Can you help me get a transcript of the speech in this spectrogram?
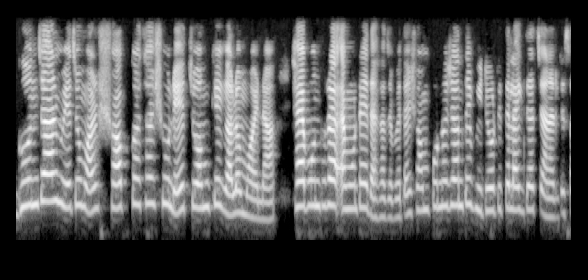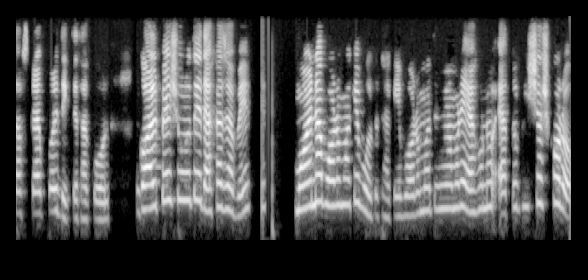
গুঞ্জা আর মেজুমার সব কথা শুনে চমকে গেল ময়না। হ্যাঁ বন্ধুরা, এমনটাই দেখা যাবে। তাই সম্পূর্ণ জানতে ভিডিওটিতে লাইক দেওয়ার চ্যানেলটি সাবস্ক্রাইব করে দেখতে থাকুন। গল্পের শুরুতে দেখা যাবে, ময়না বড়মাকে বলতে থাকে, বড়মা, তুমি আমার এখনও এত বিশ্বাস করো?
